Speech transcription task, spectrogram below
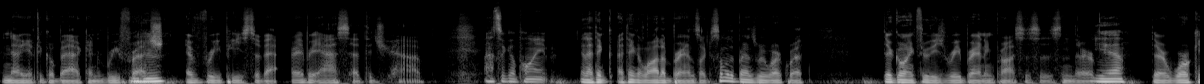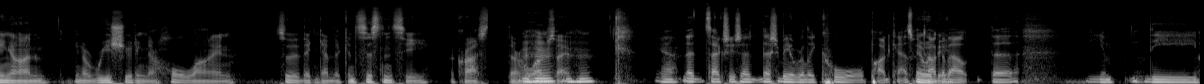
and now you have to go back and refresh Mhm. every piece of a- every asset that you have. That's a good point. And I think I think a lot of brands, like some of the brands we work with, they're going through these rebranding processes and they're Yeah. they're working on you know reshooting their whole line so that they can have the consistency across their whole Mhm, website. mhm. Yeah, that's actually should- that should be a really cool podcast. We It talk about the the the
